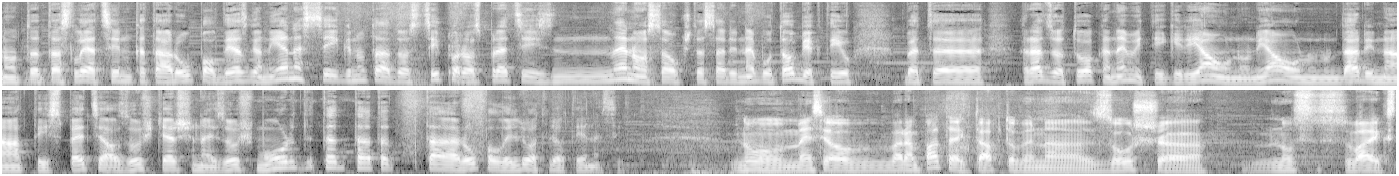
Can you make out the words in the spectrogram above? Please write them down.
nu, tas liecina, ka tā rūpala diezgan ienesīga. Nu, tādos ciparos precīzi nenosaukšu, tas arī nebūtu objektīvi. Bet uh, redzot to, ka nemitīgi ir jauni un jauni un darināti speciāli zušķeršanai, zušmūrdi, tad tā, tā, tā, rūpala ir ļoti, ļoti ienesīga. Nu, mēs jau varam pateikt, aptuveni zuša. Nu, svaigs,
